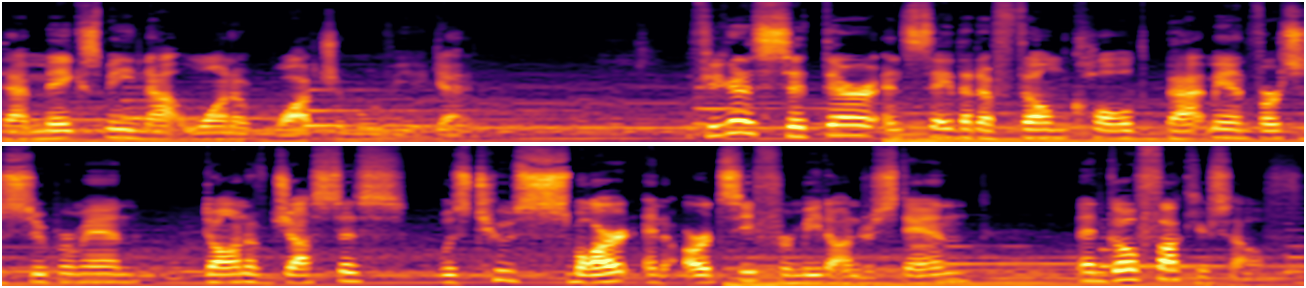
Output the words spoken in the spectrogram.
that makes me not want to watch a movie again. If you're gonna sit there and say that a film called Batman vs. Superman Dawn of Justice was too smart and artsy for me to understand, then go fuck yourself.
